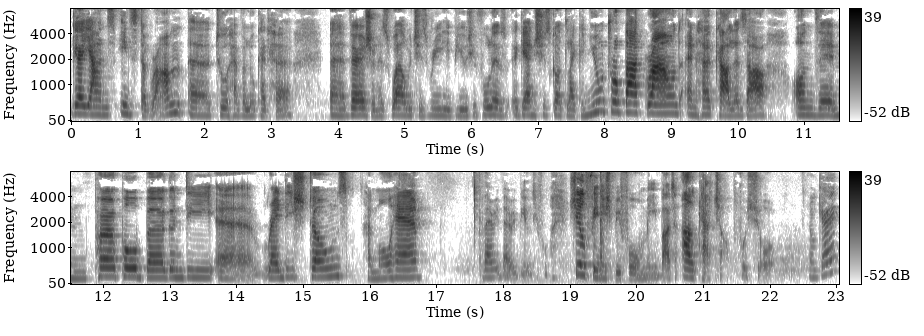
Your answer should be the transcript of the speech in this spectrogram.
Gayan's Instagram uh, to have a look at her uh, version as well, which is really beautiful. As, again, she's got like a neutral background and her colors are on the purple, burgundy, uh, reddish tones, her mohair. Very, very beautiful. She'll finish before me, but I'll catch up for sure. Okay?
